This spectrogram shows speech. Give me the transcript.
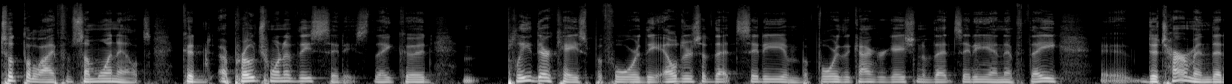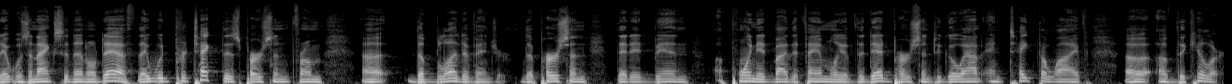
took the life of someone else could approach one of these cities. They could plead their case before the elders of that city and before the congregation of that city. And if they uh, determined that it was an accidental death, they would protect this person from uh, the blood avenger, the person that had been appointed by the family of the dead person to go out and take the life uh, of the killer.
